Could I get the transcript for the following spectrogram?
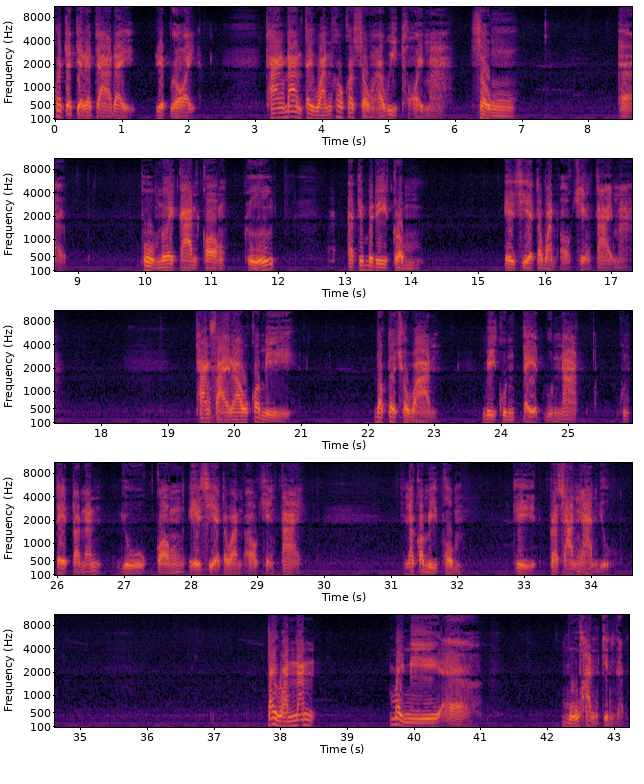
ก็จะเจรจาได้เรียบร้อย ทางด้านไต้หวันเขาก็ส่งฮาวิถอยมา ส่งผู้อำนวยการกองหรือ อธิบดีกรม เอเชียตะวันออกเฉียงใต้มา ทางฝ่ายเราก็มี ดรชวาน มีคุณเตดบุญนาค คุณเตดตอนนั้นอยู่กองเอเชียตะวันออกเฉียงใต้ แล้วก็มีผมที่ประสานงานอยู่ ไต้หวันนั้นไม่มีเอ่อ หมูหันกินกัน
